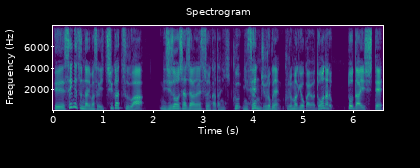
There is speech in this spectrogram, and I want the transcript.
えー先月になりますが1月は自動車ジャーナリストの方に聞く2016年車業界はどうなると題して、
